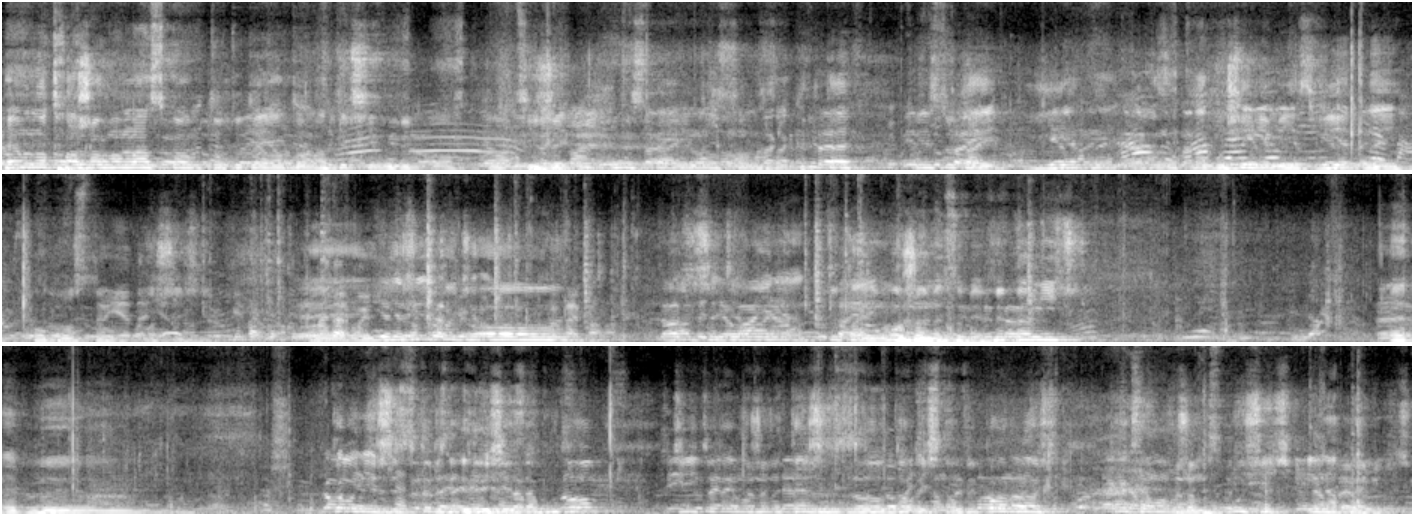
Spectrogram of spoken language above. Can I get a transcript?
pełnotwarzową maską, to tutaj automatycznie mówimy o sytuacji, że i usta i nos są zakryte, więc tutaj jednej, nagłośnieniem jest w jednej po prostu płaszczyźnie. E, jeżeli chodzi o dalsze działania, tutaj możemy sobie wypełnić. Kołnierz, który znajduje się za budową, czyli tutaj możemy też zdobyć tą wyporność, tak samo możemy spuścić i napełnić.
